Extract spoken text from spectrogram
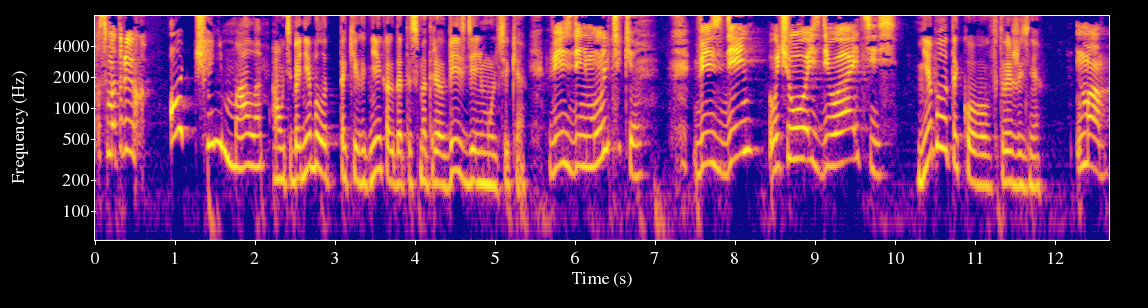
посмотрю их очень мало. А у тебя не было таких дней, когда ты смотрел весь день мультики? Весь день мультики? Весь день? Вы чего, издеваетесь? Не было такого в твоей жизни? Мам,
